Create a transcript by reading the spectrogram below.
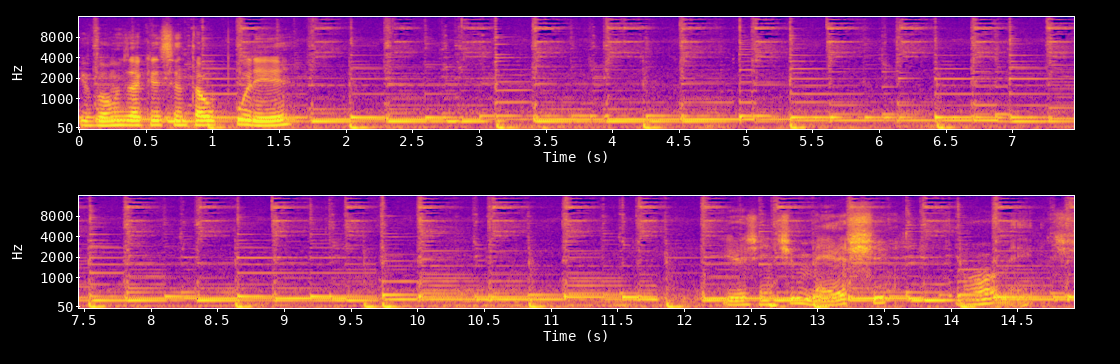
E vamos acrescentar o purê. E a gente mexe novamente.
